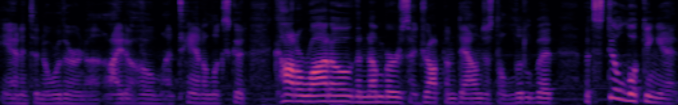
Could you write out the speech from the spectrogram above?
and into northern uh, Idaho. Montana looks good. Colorado, the numbers, I dropped them down just a little bit, but still looking at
